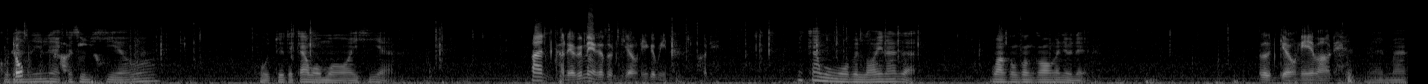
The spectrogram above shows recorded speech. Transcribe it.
กดดังนี่แหละกระสุนเขียว โหเจอแต่9มมไอ้เหี้ยบ้านคราวเดียวก็เนี่ยกระสุนเขียวนี้ก็มีนะคราวนี้ไม่9มมเป็นร้อยนัดอะวางกองกองกองกันอยู่เนี่ยเดินเกี่ยวตรงนี้มาเอาดิอะไรมาก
